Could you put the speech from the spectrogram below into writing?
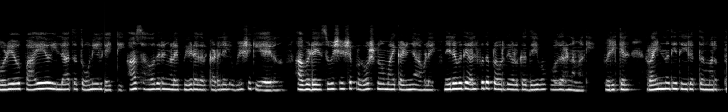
തൊഴയോ പായയോ ഇല്ലാത്ത തോണിയിൽ കയറ്റി ആ സഹോദരങ്ങളെ പീഡകർ കടലിൽ ഉപേക്ഷിക്കുകയായിരുന്നു. അവിടെ സുവിശേഷ പ്രഘോഷണവുമായി കഴിഞ്ഞ അവളെ നിരവധി അത്ഭുത പ്രവൃത്തികൾക്ക് ദൈവം ഉപകരണമാക്കി. ഒരിക്കൽ റൈൻ നദീതീരത്ത് മർത്ത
